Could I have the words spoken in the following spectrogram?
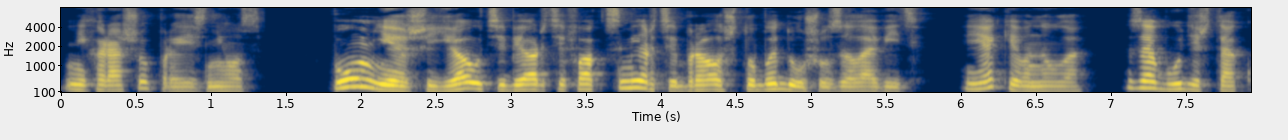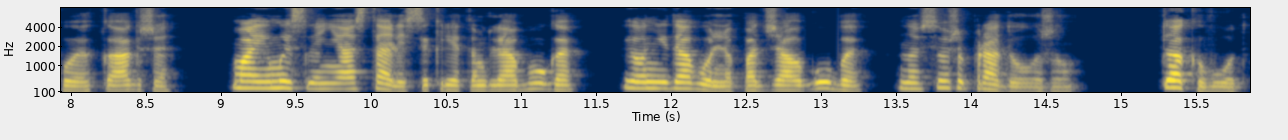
нехорошо произнес. «Помнишь, я у тебя артефакт смерти брал, чтобы душу заловить?» Я кивнула. «Забудешь такое, как же?» Мои мысли не остались секретом для Бога, и он недовольно поджал губы, но все же продолжил. «Так вот,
